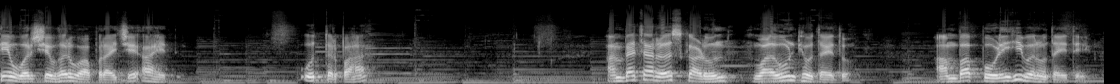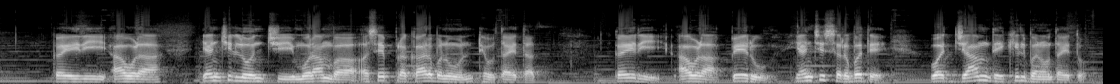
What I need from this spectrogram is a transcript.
ते वर्षभर वापरायचे आहेत. उत्तर पहा. आंब्याचा रस काढून वाळवून ठेवता येतो. आंबा पोळीही बनवता येते. कैरी आवळा यांची लोणची मोरांबा असे प्रकार बनवून ठेवता येतात. कैरी आवळा पेरू यांची सरबते व जाम देखील बनवता येतो.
